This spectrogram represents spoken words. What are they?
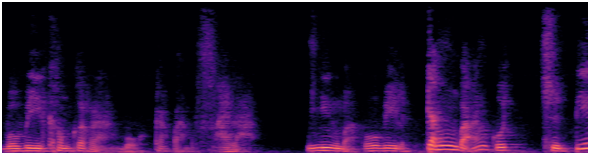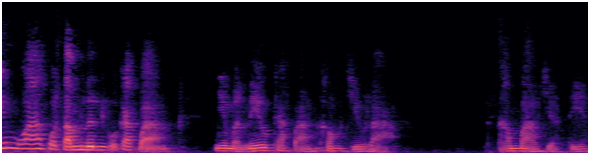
Vô vi không có ràng buộc, các bạn phải làm nhưng mà vô vi là căn bản của sự tiến hóa của tâm linh của các bạn. Nhưng mà nếu các bạn không chịu làm, không bao giờ tiến.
